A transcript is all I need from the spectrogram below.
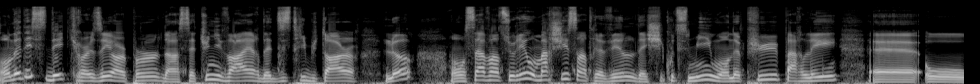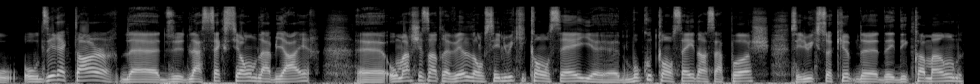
On a décidé de creuser un peu dans cet univers de distributeurs. Là, on s'est aventuré au marché centre-ville de Chicoutimi où on a pu parler euh, au, au directeur de la, du- de la section de la bière euh, au marché centre-ville. Donc, c'est lui qui conseille, euh, beaucoup de conseils dans sa poche. C'est lui qui s'occupe de- de- des commandes.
